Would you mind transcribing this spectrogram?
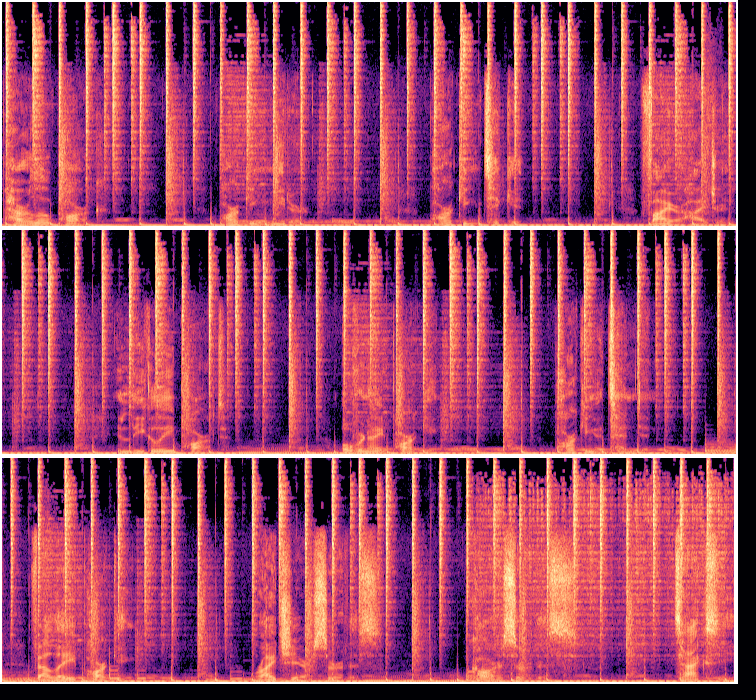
Parallel park. Parking meter. Parking ticket. Fire hydrant. Illegally parked. Overnight parking. Parking attendant. Valet parking. Rideshare service. Car service. Taxi.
